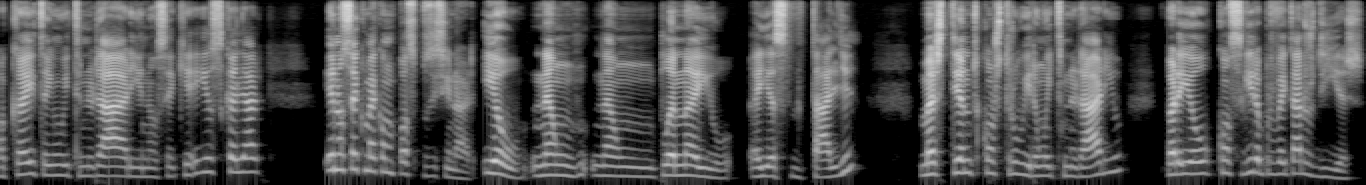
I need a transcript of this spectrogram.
ok? Têm o itinerário, não sei o quê, e eu se calhar eu não sei como é que eu me posso posicionar. Eu não, não planeio a esse detalhe, mas tento construir um itinerário para eu conseguir aproveitar os dias.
